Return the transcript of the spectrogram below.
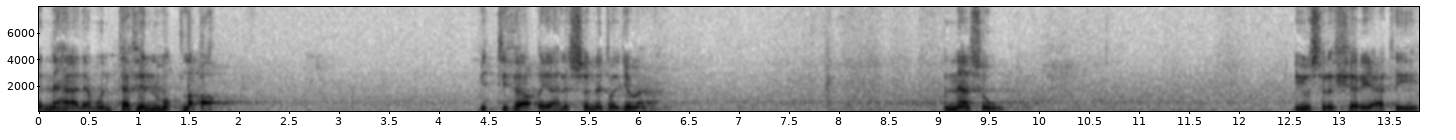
إن هذا منتف مطلقا باتفاق أهل السنة والجماعة. الناس يسر الشريعة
